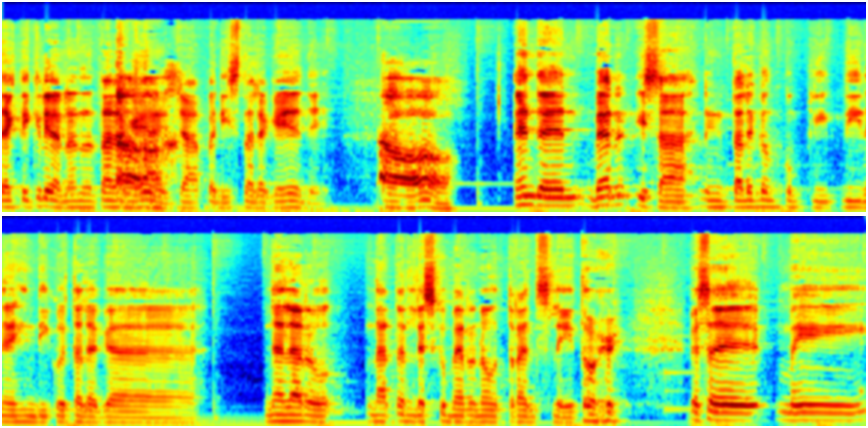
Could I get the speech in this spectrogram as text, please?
technically ano na talaga Oo. yun, eh, Japanese talaga yun eh. Oo. And then, meron isa yung talagang completely na hindi ko talaga nalaro not unless kung meron akong translator. Kasi may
